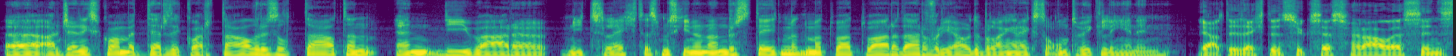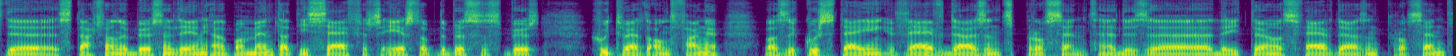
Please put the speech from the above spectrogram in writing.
Uh, Argenix kwam met derde kwartaalresultaten en die waren niet slecht. Dat is misschien een understatement, maar wat waren daar voor jou de belangrijkste ontwikkelingen in? Ja, het is echt een succesverhaal. Hè. Sinds de start van de beursnotering, op het moment dat die cijfers eerst op de Brusselse beurs goed werden ontvangen, was de koersstijging 5000 procent. Dus uh, de return was 5000 procent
